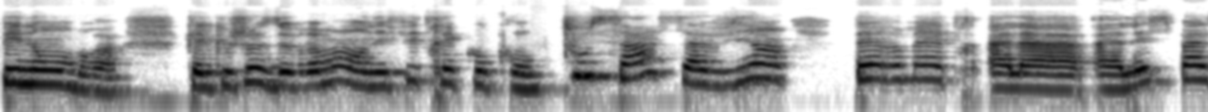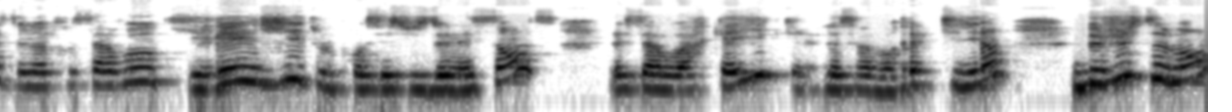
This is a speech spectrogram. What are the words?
pénombre, quelque chose de vraiment en effet très cocon. Tout ça, ça vient permettre à l'espace de notre cerveau qui régit tout le processus de naissance, le cerveau archaïque, le cerveau reptilien, de justement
